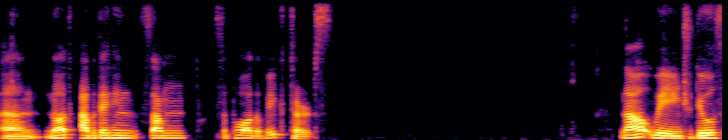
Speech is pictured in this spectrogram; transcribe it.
uh, not updating some support vectors. Now we introduce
